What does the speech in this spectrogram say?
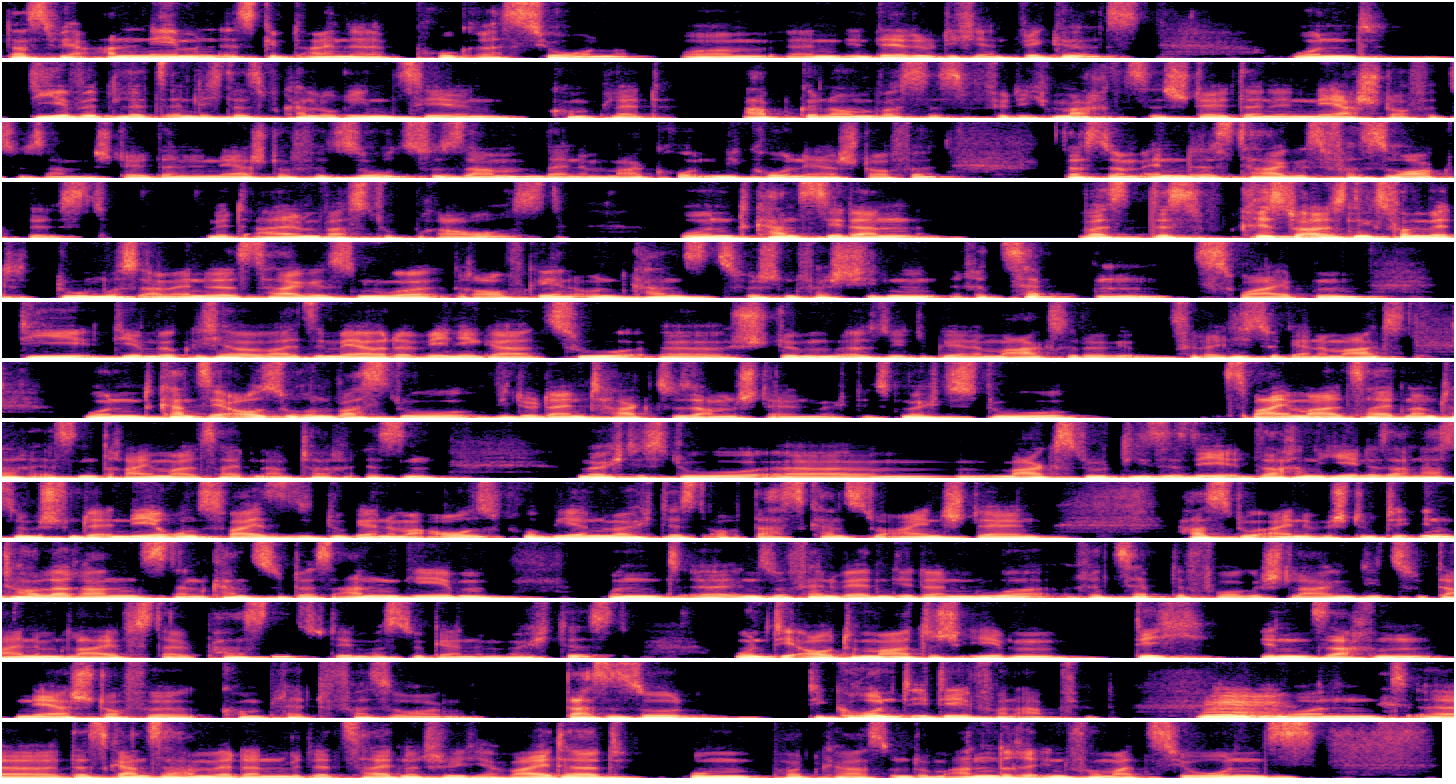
dass wir annehmen, es gibt eine Progression, ähm, in, in der du dich entwickelst und dir wird letztendlich das Kalorienzählen komplett abgenommen. Was es für dich macht, es stellt deine Nährstoffe zusammen. Es stellt deine Nährstoffe so zusammen, deine Makro- und Mikronährstoffe, dass du am Ende des Tages versorgt bist mit allem, was du brauchst und kannst dir dann, was, das kriegst du alles nichts von mit. Du musst am Ende des Tages nur draufgehen und kannst zwischen verschiedenen Rezepten swipen, die dir möglicherweise mehr oder weniger zustimmen, also die du gerne magst oder vielleicht nicht so gerne magst und kannst dir aussuchen, was du, wie du deinen Tag zusammenstellen möchtest. Möchtest du zwei Mahlzeiten am Tag essen, drei Mahlzeiten am Tag essen? Möchtest du, ähm, magst du diese Sachen, jene Sachen? Hast du eine bestimmte Ernährungsweise, die du gerne mal ausprobieren möchtest? Auch das kannst du einstellen. Hast du eine bestimmte Intoleranz, dann kannst du das angeben. Und äh, insofern werden dir dann nur Rezepte vorgeschlagen, die zu deinem Lifestyle passen, zu dem, was du gerne möchtest und die automatisch eben dich in Sachen Nährstoffe komplett versorgen. Das ist so die Grundidee von Upfit. Mhm. Und äh, das Ganze haben wir dann mit der Zeit natürlich erweitert um Podcasts und um andere Informations,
